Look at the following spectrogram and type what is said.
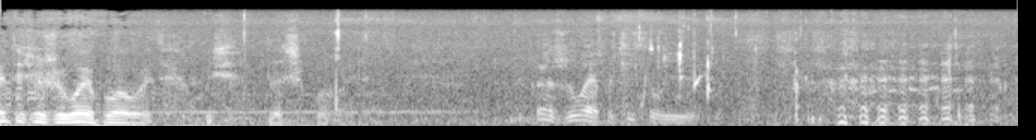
Это еще живая плавает. Пусть дальше плавает. Такая живая, почистил ее.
